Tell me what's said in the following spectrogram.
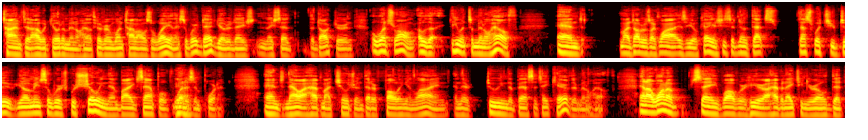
times that I would go to mental health. I remember one time I was away, and they said, "Where'd Dad go today?" And they said, "The doctor." And oh, what's wrong? Oh, the, he went to mental health. And my daughter was like, "Why is he okay?" And she said, "No, that's that's what you do." You know what I mean? So we're we're showing them by example of what yeah. is important. And now I have my children that are falling in line, and they're doing the best to take care of their mental health. And I want to say while we're here, I have an 18 year old that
